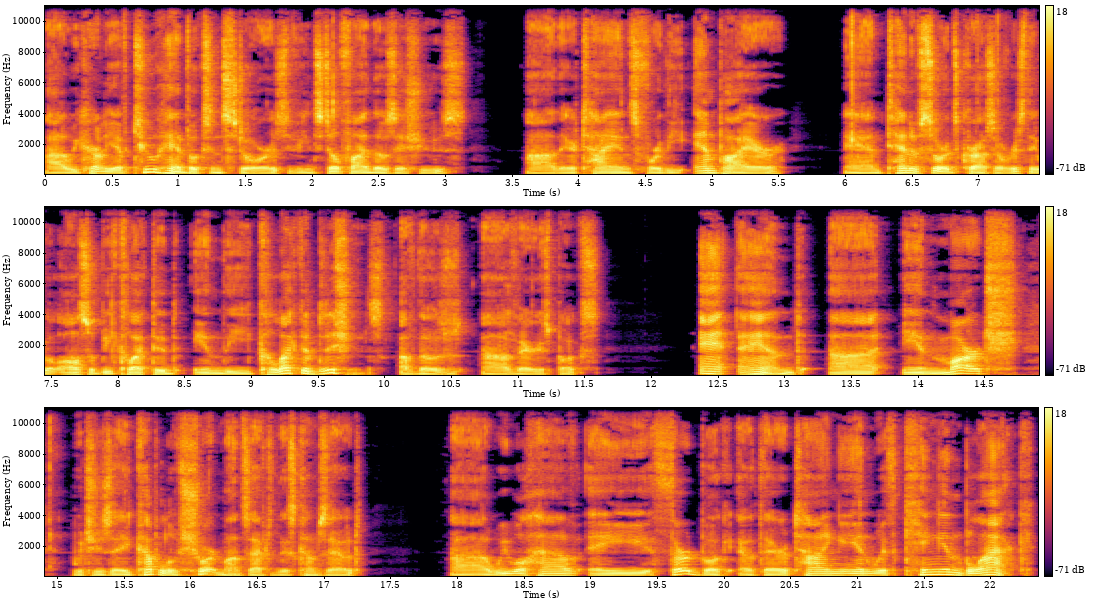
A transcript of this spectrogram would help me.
Uh, we currently have two handbooks in stores, if you can still find those issues. Uh, they're tie-ins for the Empyre and Ten of Swords crossovers. They will also be collected in the collected editions of those uh, various books. And, and uh, in March, which is a couple of short months after this comes out, uh, we will have a third book out there tying in with King in Black,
